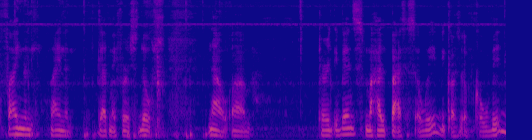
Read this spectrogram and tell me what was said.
finally finally got my first dose. Now um current events mahal passes away because of COVID.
